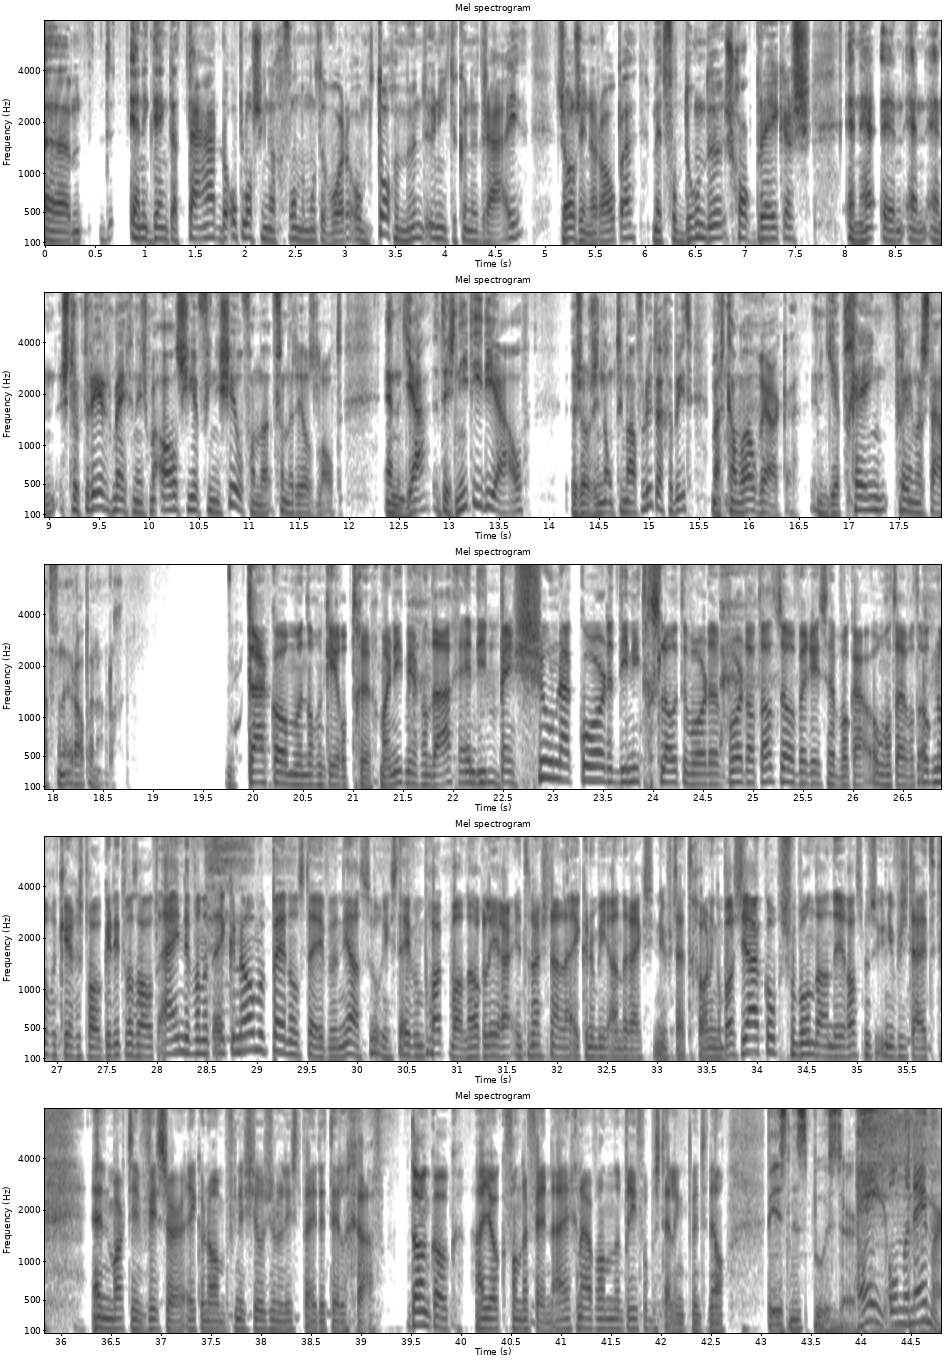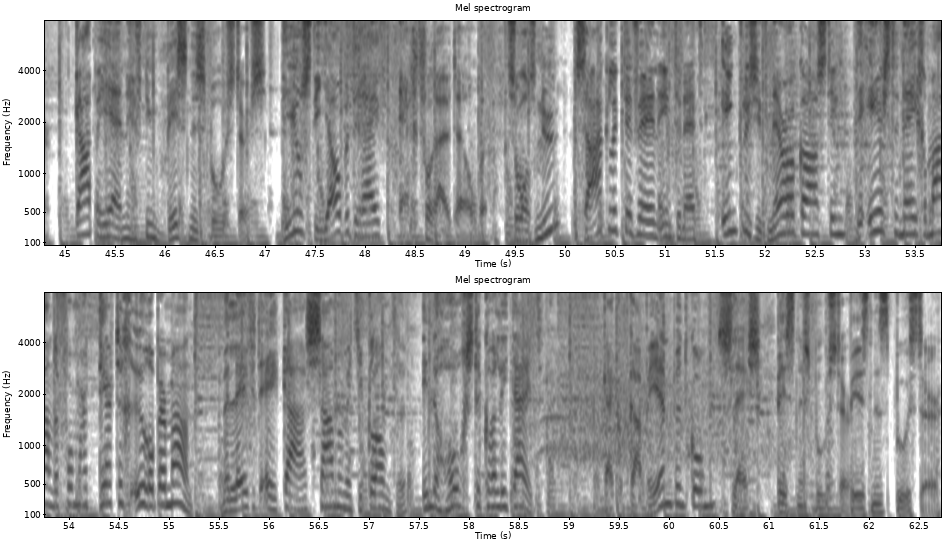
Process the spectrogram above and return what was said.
Um, en ik denk dat daar de oplossingen gevonden moeten worden om toch een muntunie te kunnen draaien, zoals in Europa, met voldoende schokbrekers en, en, en, en structureringsmechanismen als je financieel van de, van de rails loopt. En ja, het is niet ideaal, zoals in een optimaal valutagebied, maar het kan wel werken. En je hebt geen Verenigde Staten van Europa nodig. Daar komen we nog een keer op terug, maar niet meer vandaag. En die hmm. pensioenakkoorden die niet gesloten worden, voordat dat zover is, hebben we elkaar ongetwijfeld ook nog een keer gesproken. Dit was al het einde van het economenpanel, Steven. Ja, sorry, Steven Brakman, hoogleraar internationale economie aan de Rijksuniversiteit Groningen. Bas Jacobs, verbonden aan de Erasmus Universiteit. En Martin Visser, econoom, financieel journalist bij De Telegraaf. Dank ook aan Joke van der Ven, eigenaar van brievenbestelling.nl. Business Booster. Hey ondernemer, KPN heeft nu Business Boosters. Deals die jouw bedrijf echt vooruit helpen. Zoals nu, zakelijk tv en internet, inclusief narrowcasting... de eerste 9 maanden voor maar 30 euro per maand. Beleef het EK samen met je klanten in de hoogste kwaliteit. Kijk op kpn.com businessbooster. Business Booster.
